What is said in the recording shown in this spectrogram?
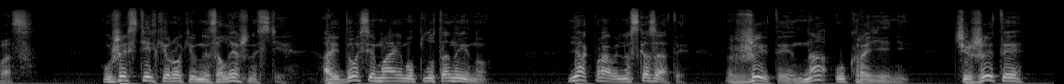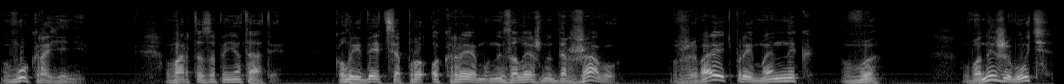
вас! Уже стільки років незалежності, а й досі маємо плутанину. Як правильно сказати, жити на Україні чи жити в Україні? Варто запам'ятати, коли йдеться про окрему незалежну державу, вживають прийменник в. Вони живуть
